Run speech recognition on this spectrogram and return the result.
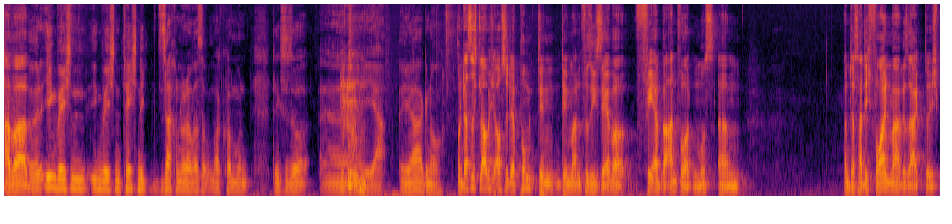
Aber äh, irgendwelchen, irgendwelchen Techniksachen oder was auch immer kommen und denkst du so, äh, ja, ja, genau. Und das ist, glaube ich, auch so der Punkt, den, den man für sich selber fair beantworten muss. Ähm, und das hatte ich vorhin mal gesagt, ich,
